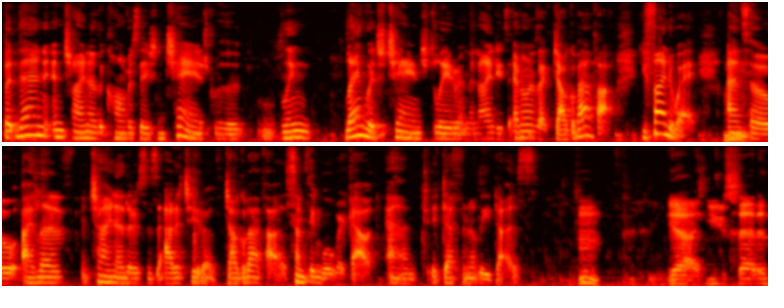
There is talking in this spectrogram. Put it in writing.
But then in China, the conversation changed with the ling- language changed later in the 90s. Everyone's like, Banfa, you find a way. Mm-hmm. And so I love China. There's this attitude of Banfa, something will work out. And it definitely does. Hmm. Yeah, you said in,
